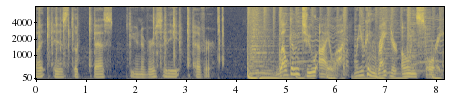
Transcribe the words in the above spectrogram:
What is the best university ever? Welcome to Iowa, where you can write your own story.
